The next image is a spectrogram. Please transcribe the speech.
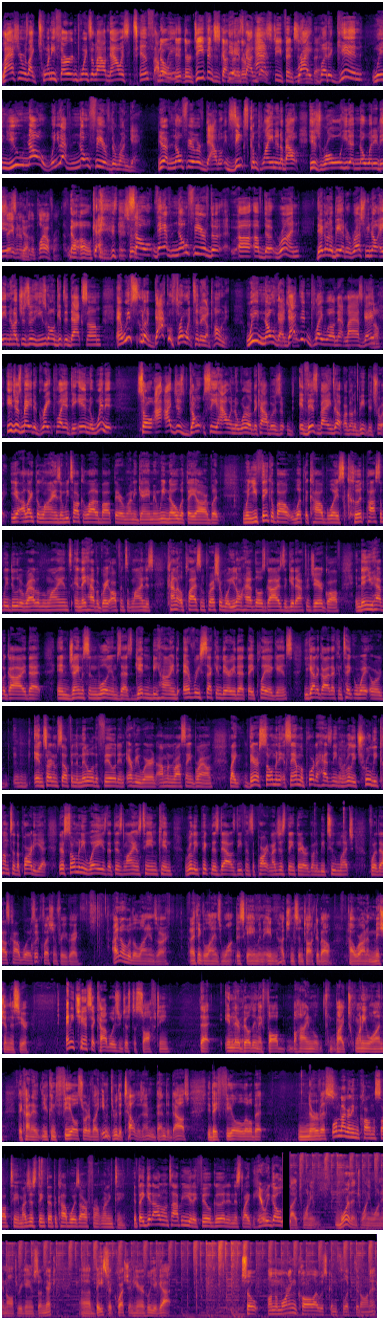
Last year was like 23rd in points allowed. Now it's 10th, I no, believe. their defense has gotten yeah, better. It's their gotten pass better. defense right, but again, when you know, when you have no fear of the run game, you have no fear of doubt. Zeke's complaining about his role. He doesn't know what it We're is. Saving him yeah. for the playoff run. No, oh, okay. so they have no fear of the uh, of the run. They're going to be at a rush. We know Aidan Hutchinson. He's going to get to Dak some. And we look, Dak will throw it to the opponent. We know that. Dak didn't play well in that last game. No. He just made a great play at the end to win it. So I, I, just don't see how in the world the Cowboys, this banged up, are going to beat Detroit. Yeah, I like the Lions, and we talk a lot about their running game, and we know what they are. But when you think about what the Cowboys could possibly do to rattle the Lions, and they have a great offensive line, is kind of apply some pressure where you don't have those guys to get after Jared Goff, and then you have a guy that in Jameson Williams that's getting behind every secondary that they play against. You got a guy that can take away or insert himself in the middle of the field and everywhere, and Amon-Ra St. Brown. Like there are so many. Sam LaPorta hasn't even really truly come to the party yet. There's so many ways that this Lions team can really pick this Dallas defense apart, and I just think they are going to be too much for the Dallas Cowboys. Quick question for you, Greg. I know who the Lions are. and I think the Lions want this game. And Aidan Hutchinson talked about how we're on a mission this year. Any chance that Cowboys are just a soft team? That in their building they fall behind by 21. They kind of you can feel sort of like even through the television. I haven't been to Dallas. They feel a little bit nervous. Well, I'm not going to even call them a soft team. I just think that the Cowboys are a front running team. If they get out on top of you, they feel good, and it's like, here we go. by 20, more than 21 in all three games. So Nick, uh, basic question here: Who you got? So on the morning call, I was conflicted on it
